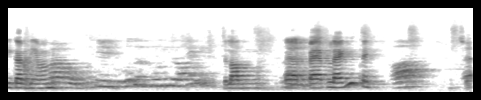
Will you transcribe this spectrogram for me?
ਕੀ ਕਰਦੀ ਆ ਮੰਮੀ? चला पै, पैप लैगी उत्ते। अच्छा।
